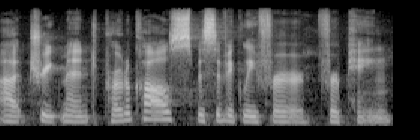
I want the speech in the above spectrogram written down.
uh, treatment protocols specifically for, for pain.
